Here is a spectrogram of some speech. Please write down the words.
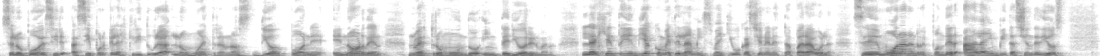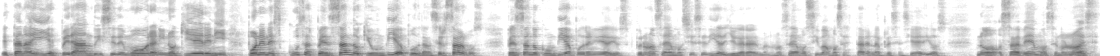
se lo puedo decir así porque la escritura lo muestra, nos Dios pone en orden nuestro mundo interior, hermano. La gente hoy en día comete la misma equivocación en esta parábola. Se demoran en responder a la invitación de Dios están ahí esperando y se demoran y no quieren y ponen excusas pensando que un día podrán ser salvos, pensando que un día podrán ir a Dios. Pero no sabemos si ese día llegará, hermano. No sabemos si vamos a estar en la presencia de Dios. No sabemos, hermano. No es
